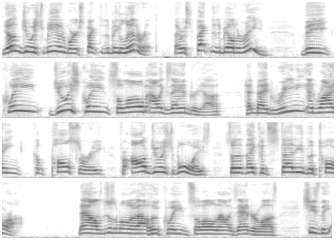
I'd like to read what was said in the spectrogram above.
young Jewish men were expected to be literate. They were expected to be able to read. The queen, Jewish queen Salome Alexandra, had made reading and writing compulsory for all Jewish boys so that they could study the Torah. Now, just a moment about who Queen Salome Alexandra was. She's the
